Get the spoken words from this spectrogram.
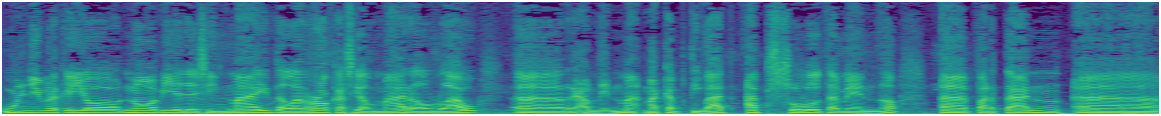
un llibre que jo no havia llegit mai, de les roques i el mar, el blau, eh, realment m'ha captivat absolutament, no? Eh, per tant, eh,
